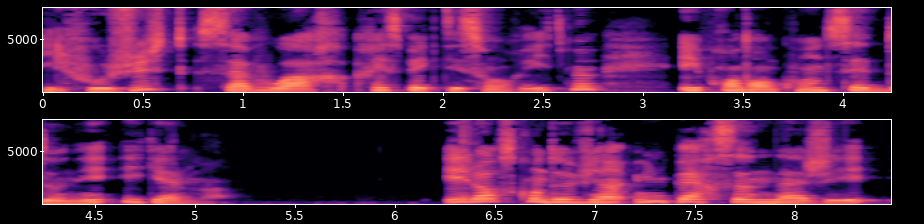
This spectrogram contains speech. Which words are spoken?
Il faut juste savoir respecter son rythme et prendre en compte cette donnée également. Et lorsqu'on devient une personne âgée,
